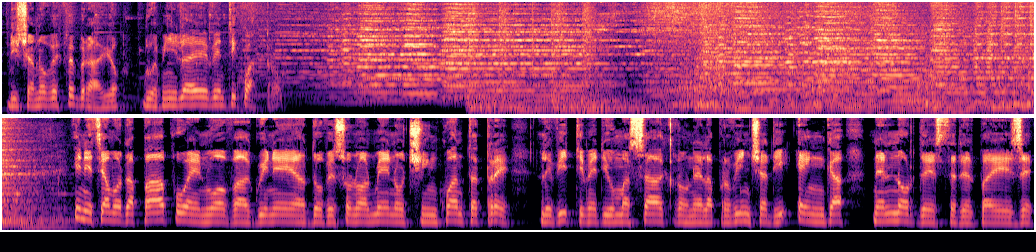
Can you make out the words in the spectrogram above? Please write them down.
19 febbraio 2024. Iniziamo da Papua e Nuova Guinea, dove sono almeno 53 le vittime di un massacro nella provincia di Enga, nel nord-est del paese.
